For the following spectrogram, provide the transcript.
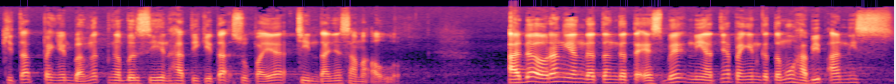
kita pengen banget ngebersihin hati kita supaya cintanya sama Allah. Ada orang yang datang ke TSB niatnya pengen ketemu Habib Anis.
